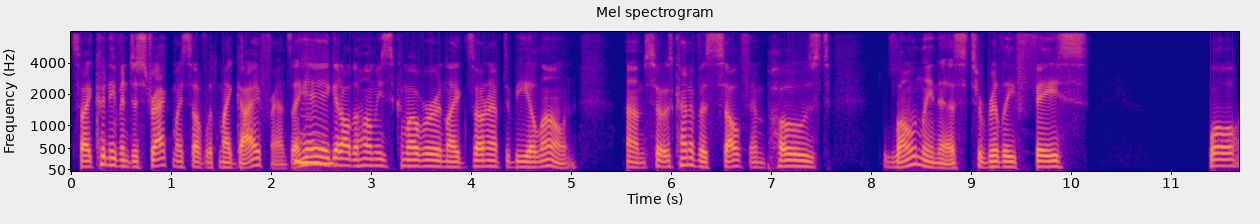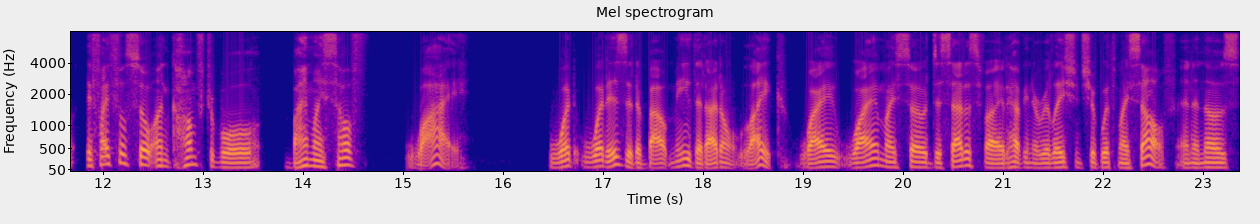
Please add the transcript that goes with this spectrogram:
So I couldn't even distract myself with my guy friends. Like, hey, Mhm. get all the homies to come over and like, so I don't have to be alone. Um, so it was kind of a self imposed loneliness to really face, well, if I feel so uncomfortable by myself, why? What what is it about me that I don't like? Why why am I so dissatisfied having a relationship with myself? And in those,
